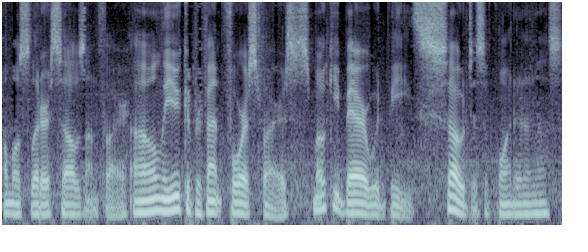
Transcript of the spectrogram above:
almost lit ourselves on fire. Uh, only you could prevent forest fires. Smokey Bear would be so disappointed in us.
